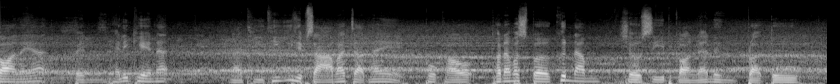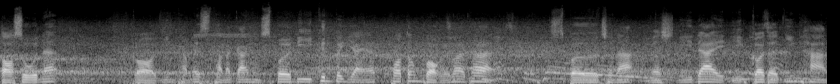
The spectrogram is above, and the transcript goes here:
ก่อนเลยฮะเป็นแฮร์รี่เคนนะนาทีที่ 23 มาจัดให้พวกเขาทอตแนมสเปอร์ขึ้นนำเชลซีไปก่อนแล้ว 1 ประตูต่อศูนย์นะ ก็ยิ่งทำให้สถานการณ์ของสเปอร์ดีขึ้นไปใหญ่นะเพราะต้องบอกเลยว่าถ้าสเปอร์ชนะแมชนี้ได้อีกก็จะยิ่งห่าง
